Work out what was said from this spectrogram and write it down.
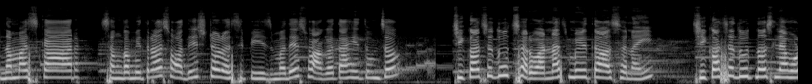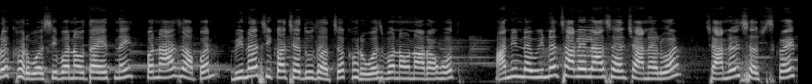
नमस्कार. संगमित्रा स्वादिष्ट रेसिपीजमध्ये स्वागत आहे तुमचं. चिकाचं दूध सर्वांनाच मिळतं असं नाही. चिकाचं दूध नसल्यामुळे खरवसी बनवता येत नाहीत. पण आज आपण बिना चिकाच्या दुधाचं खरवस बनवणार आहोत. आणि नवीनच आलेला असाल चॅनलवर चॅनल सबस्क्राईब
